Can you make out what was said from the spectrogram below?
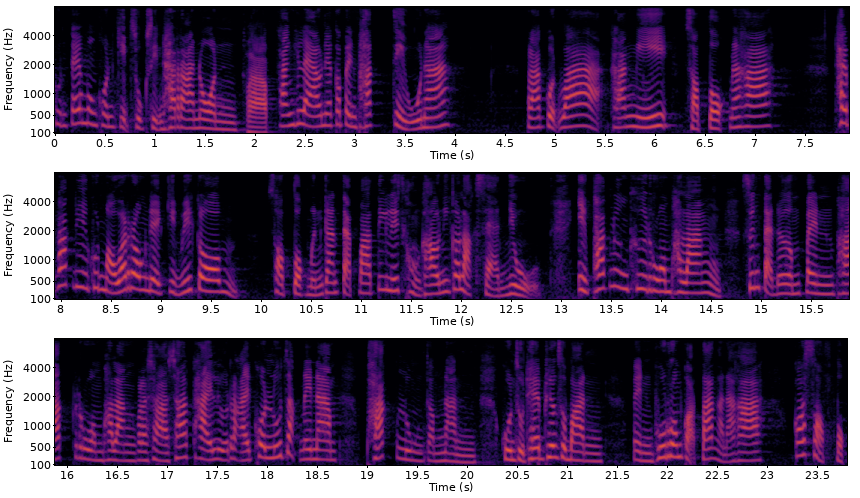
คุณเต้มงคลกิตติ์ สุขสินธารานนท์ครับครั้งที่แล้วเนี่ยก็เป็นพรรคจิ๋วนะ ปรากฏว่าครั้งนี้สอบตกนะคะ ไทยภักดีคุณหมอวรงค์เดชกิจวิกรม สอบตกเหมือนกันแต่ปาร์ตี้ลิสต์ของเขานี่ก็หลักแสนอยู่ อีกพักหนึ่งคือรวมพลัง ซึ่งแต่เดิมเป็นพักรวมพลังประชาชาติไทย หรือหลายคนรู้จักในนามพักลุงกำนัน คุณสุเทพเทือกสุบรรณเป็นผู้ร่วมก่อตั้งอะนะคะ ก็สอบตก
